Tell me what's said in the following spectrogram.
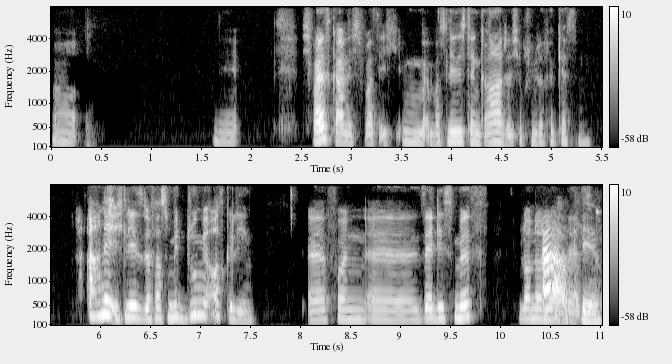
Ja. Nee. Ich weiß gar nicht, was ich, was lese ich denn gerade? Ich habe schon wieder vergessen. Ach nee, ich lese, das hast du mir, du mir ausgeliehen. Äh, von äh, Zadie Smith, London Ah, Red okay.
